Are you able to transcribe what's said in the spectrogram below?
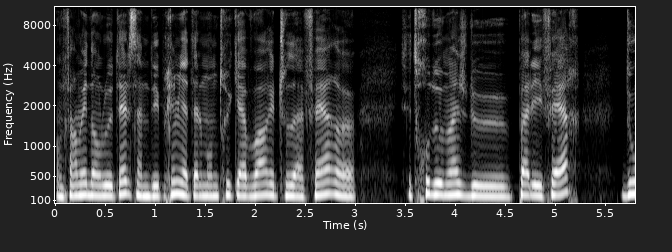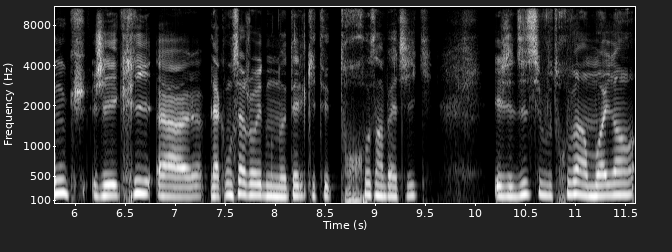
enfermé dans l'hôtel, ça me déprime, il y a tellement de trucs à voir et de choses à faire, euh, c'est trop dommage de pas les faire. Donc j'ai écrit à la conciergerie de mon hôtel qui était trop sympathique. Et j'ai dit si vous trouvez un moyen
